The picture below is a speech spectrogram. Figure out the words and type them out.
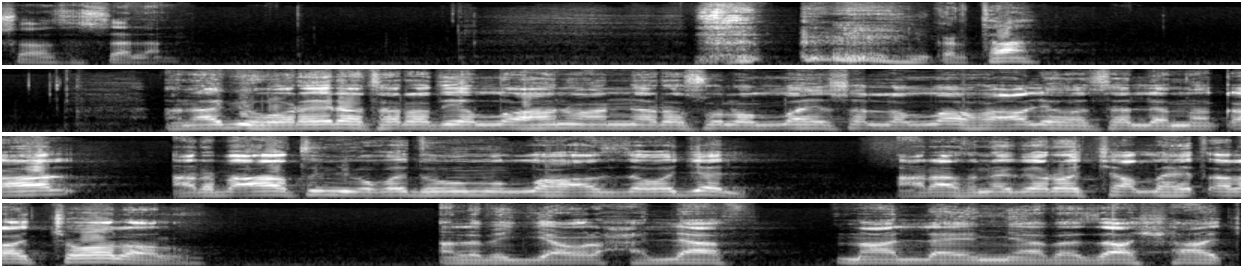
ሰላት ወሰላም ይቅርታ عن أبي هريرة رضي الله عنه أن رسول الله صلى الله عليه وسلم قال أربعة يبغضهم الله عز وجل አራት ነገሮች አላህ ይጠላቸዋል አሉ አልበያው ልሐላፍ ማን ላይ የሚያበዛ ሻጭ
